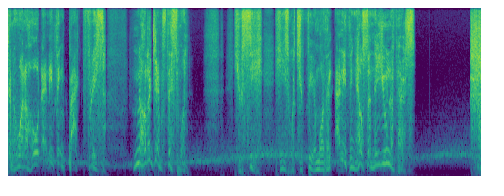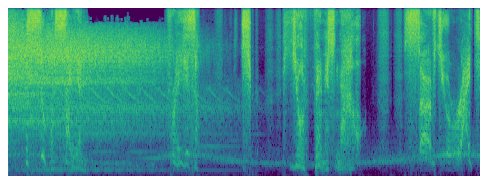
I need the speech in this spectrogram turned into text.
Gonna want to hold anything back, Frieza. Not against this one. You see, he's what you fear more than anything else in the universe. A Super Saiyan! Frieza! You're finished now. Serves you right.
